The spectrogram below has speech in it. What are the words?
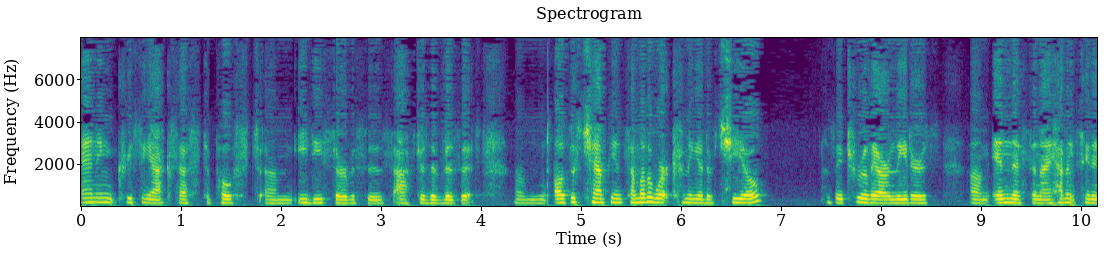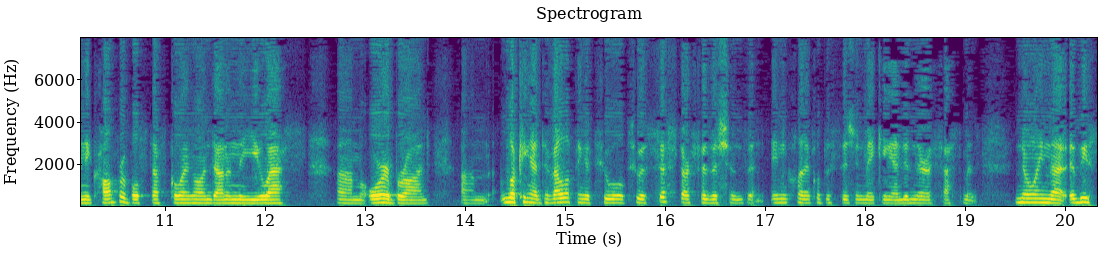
and increasing access to post-ED um, services after the visit. Um, I'll just champion some of the work coming out of CHEO, because they truly are leaders um, in this, and I haven't seen any comparable stuff going on down in the U.S um, or abroad, um, looking at developing a tool to assist our physicians in, in clinical decision making and in their assessment, knowing that at least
